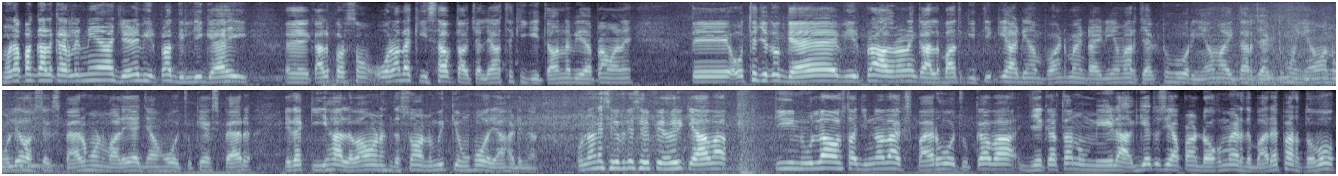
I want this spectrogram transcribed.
ਹੁਣ ਆਪਾਂ ਗੱਲ ਕਰ ਲੈਂਦੇ ਆ ਜਿਹੜੇ ਵੀਰ ਭਰਾ ਦਿੱਲੀ ਗਏ ਸੀ ਕੱਲ ਪਰਸੋਂ ਉਹਨਾਂ ਦਾ ਕੀ ਹਿਸਾਬ ਕਿਤਾਬ ਚੱਲਿਆ, ਉੱਥੇ ਕੀ ਕੀਤਾ ਉਹਨਾਂ ਵੀਰਾਂ ਭਰਾਵਾਂ ਨੇ? ਤੇ ਉੱਥੇ ਜਦੋਂ ਗਏ, ਵੀਰ ਭਰਾ ਉਹਨਾਂ ਨੇ ਗੱਲਬਾਤ ਕੀਤੀ ਕਿ ਸਾਡੀਆਂ ਅਪਾਇੰਟਮੈਂਟ ਆਈਡੀਆਂ ਵਾ ਰਿਜੈਕਟ ਹੋ ਰਹੀਆਂ ਵਾ ਇਦਾਂ ਰਿਜੈਕਟ ਹੋਈਆਂ ਵਾ ਨੂਲੇ ਹੌਸਟਲ ਐਕਸਪਾਇਰ ਹੋਣ ਵਾਲੇ ਆ ਜਾਂ ਹੋ ਚੁੱਕੇ ਐਕਸਪਾਇਰ ਇਹਦਾ ਕੀ ਹੱਲ ਵਾ ਹੁਣ? ਦੱਸੋ ਸਾਨੂੰ ਵੀ ਕਿਉਂ ਹੋ ਰਿਹਾ ਸਾਡੇ ਨਾਲ? ਉਹਨਾਂ ਨੇ ਸਿਰਫ ਤੇ ਸਿਰਫ ਇਹੋ ਹੀ ਕਿਹਾ ਵਾ ਕਿ ਨੂਲਾ ਹੌਸਟਲ ਜਿਨ੍ਹਾਂ ਦਾ ਐਕਸਪਾਇਰ ਹੋ ਚੁੱਕਾ ਵਾ, ਜੇਕਰ ਤੁਹਾਨੂੰ ਮੇਲ ਆ ਗਈ ਹੈ, ਤੁਸੀਂ ਆਪਣਾ ਡਾਕੂਮੈਂਟ ਦੁਬਾਰਾ ਭਰ ਦਵੋ,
